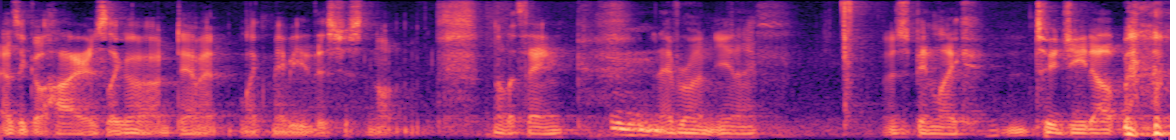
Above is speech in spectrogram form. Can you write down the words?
as it got higher. It's like, oh damn it, like maybe this just not, not a thing, and everyone, you know, it's just been like too G'd up.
